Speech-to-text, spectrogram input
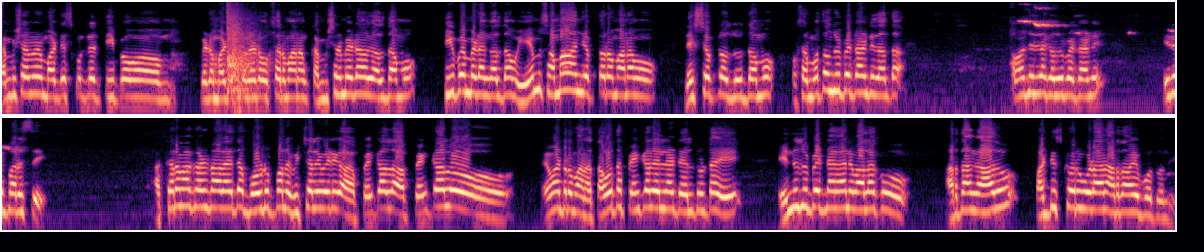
కమిషన్ మేడం పట్టించుకుంటలేదు టీపో మేడం పట్టించుకుంటే ఒకసారి మనం కమిషన్ మేడం వెళ్దాము టీపో మేడం వెళ్దాము ఏం సమాధానం చెప్తారో మనము నెక్స్ట్ స్టెప్లో చూద్దాము. ఒకసారి మొత్తం చూపెట్టండి ఇదంతా. సమాచారం చూపెట్టండి. ఇది పరిస్థితి. అక్రమ కండాలు అయితే బోర్డుప్పల విచ్చలవిడిగా. పెంకాల పెంకాలు ఏమంటారు మన తవ్వత పెంకలు వెళ్ళినట్టు వెళ్తుంటాయి. ఎన్ని చూపెట్టినా కానీ వాళ్ళకు అర్థం కాదు. పట్టించుకోరు కూడా అని అర్థమైపోతుంది.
